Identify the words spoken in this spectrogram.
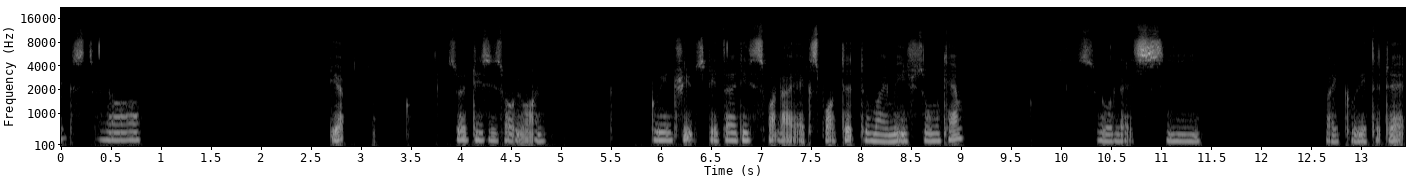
external so this is what we want. Green trips data this is what I exported to my Mage Zoom cam so let's see if I created that.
